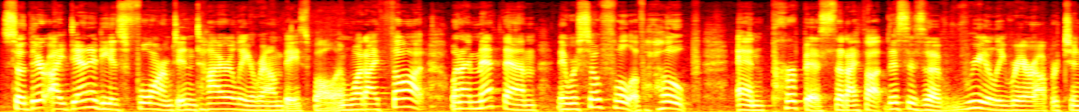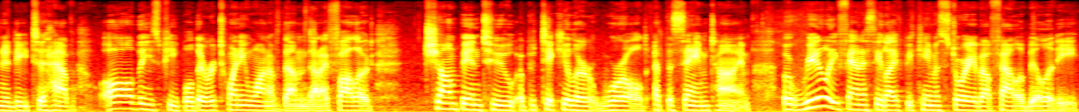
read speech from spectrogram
So their identity is formed entirely around baseball. And what I thought, when I met them, they were so full of hope and purpose that I thought this is a really rare opportunity to have all these people, there were 21 of them that I followed, jump into a particular world at the same time. But really, Fantasy Life became a story about fallibility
